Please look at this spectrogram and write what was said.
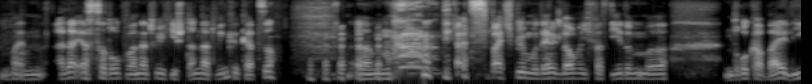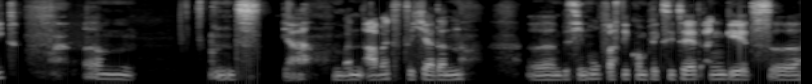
Mein allererster Druck war natürlich die Standard-Winkelkatze, ähm, die als Beispielmodell, glaube ich, fast jedem äh, Drucker beiliegt. Ähm, und ja, man arbeitet sich ja dann äh, ein bisschen hoch, was die Komplexität angeht. Äh,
